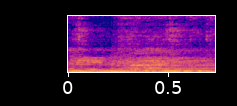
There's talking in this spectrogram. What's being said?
Thank you.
